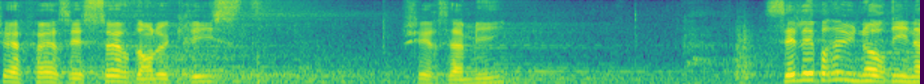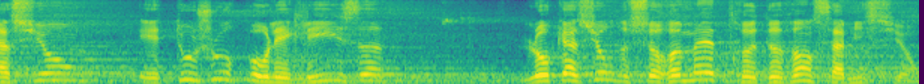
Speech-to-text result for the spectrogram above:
Chers frères et sœurs dans le Christ, chers amis, célébrer une ordination est toujours pour l'Église l'occasion de se remettre devant sa mission.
